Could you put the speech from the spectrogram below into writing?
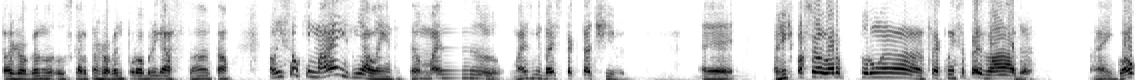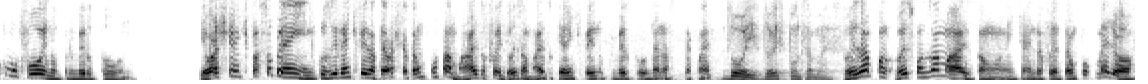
tá jogando, os caras estão jogando por obrigação e tal. Então isso é o que mais me alenta, então mais mais me dá expectativa. É, a gente passou agora por uma sequência pesada, né? igual como foi no primeiro turno. Eu acho que a gente passou bem. Inclusive, a gente fez até, acho que até um ponto a mais, ou foi dois a mais do que a gente fez no primeiro turno, né, nessa sequência? Dois, dois pontos a mais. Dois, a, dois pontos a mais, então a gente ainda foi até um pouco melhor.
